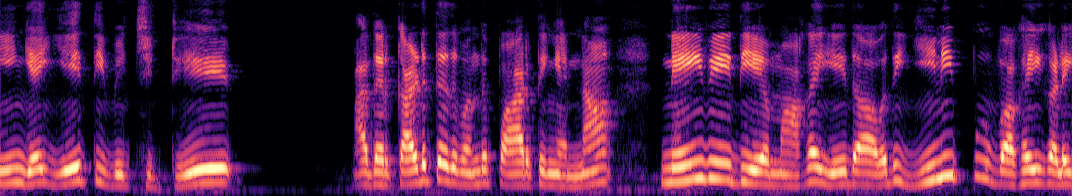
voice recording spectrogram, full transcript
நீங்கள் ஏற்றி வச்சுட்டு அதற்கு அடுத்தது வந்து பார்த்தீங்கன்னா நெய்வேத்தியமாக ஏதாவது இனிப்பு வகைகளை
